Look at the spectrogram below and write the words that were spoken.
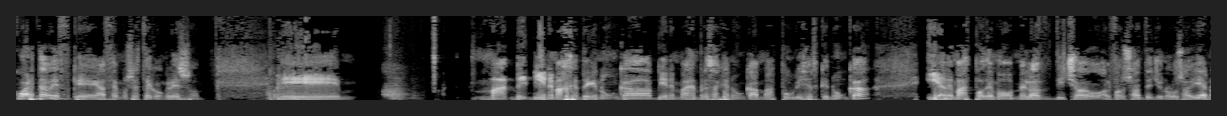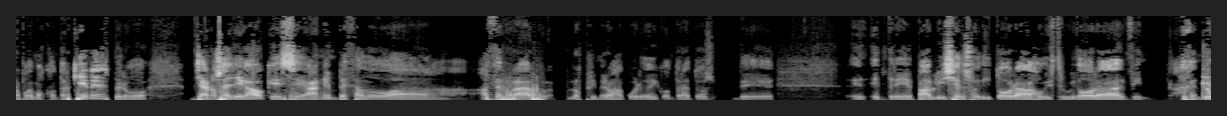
Cuarta vez que hacemos este congreso. Eh, más, viene más gente que nunca, vienen más empresas que nunca, más publishers que nunca y además podemos, me lo ha dicho Alfonso antes, yo no lo sabía, no podemos contar quiénes, pero ya nos ha llegado que se han empezado a, a cerrar los primeros acuerdos y contratos de e, entre publishers o editoras o distribuidoras, en fin, agentes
